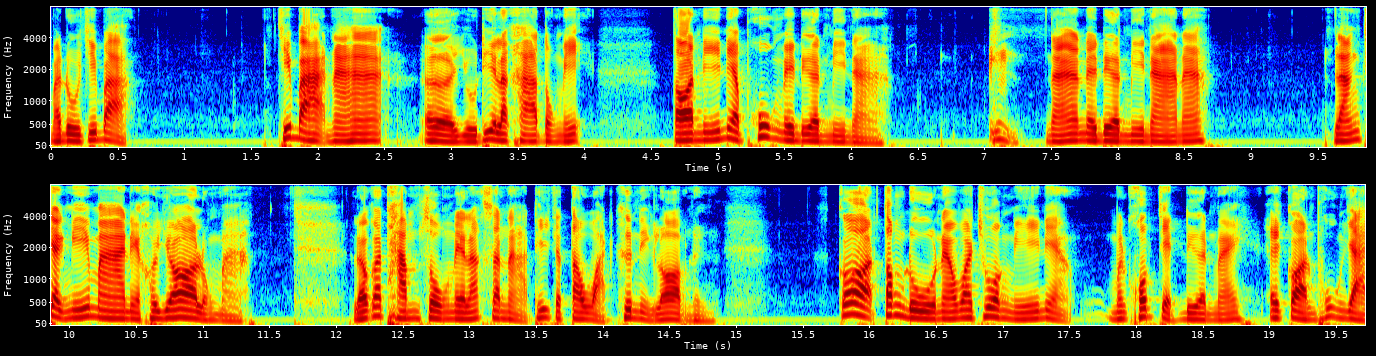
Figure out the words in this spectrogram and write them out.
มาดูชิบะชิบะนะฮะเอออยู่ที่ราคาตรงนี้ ตอนนี้เนี่ยพุ่งในเดือนมีนานะในเดือนมีนานะ หลังจากนี้มาเนี่ยเขาย่อลงมา แล้วก็ทำทรงในลักษณะที่จะตวัดขึ้นอีกรอบหนึ่งก็ต้องดูนะว่าช่วงนี้เนี่ย มันครบ7เดือนไหมไอ้ก่อนพุ่งใหญ่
